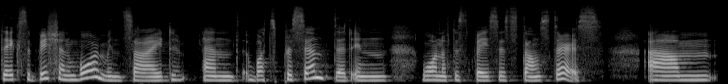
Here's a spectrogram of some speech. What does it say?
the exhibition Warm Inside and what's presented in one of the spaces downstairs. Um,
